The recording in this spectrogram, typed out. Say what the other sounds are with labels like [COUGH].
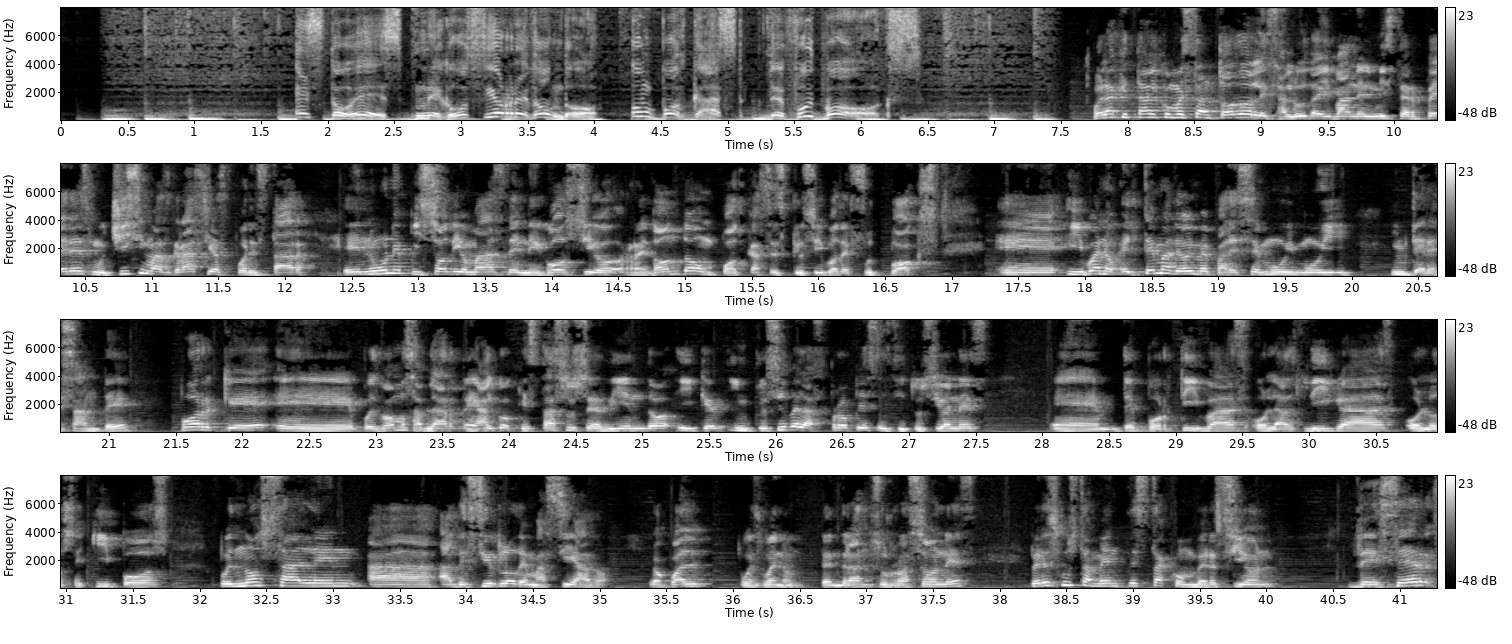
Esto es Negocio Redondo, un podcast de Footbox. Hola, ¿qué tal? ¿Cómo están todos? Les saluda Iván el Mr. Pérez. Muchísimas gracias por estar en un episodio más de Negocio Redondo, un podcast exclusivo de Footbox. Eh, y bueno, el tema de hoy me parece muy, muy interesante porque eh, pues vamos a hablar de algo que está sucediendo y que inclusive las propias instituciones eh, deportivas o las ligas o los equipos pues no salen a, decirlo demasiado, lo cual pues bueno, tendrán sus razones, pero es justamente esta conversión de ser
